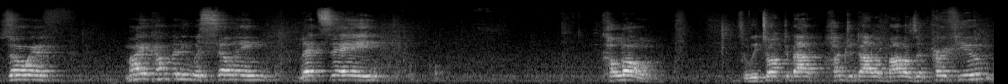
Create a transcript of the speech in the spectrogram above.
So if my company was selling, let's say, cologne. So we talked about $100 bottles of perfume.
